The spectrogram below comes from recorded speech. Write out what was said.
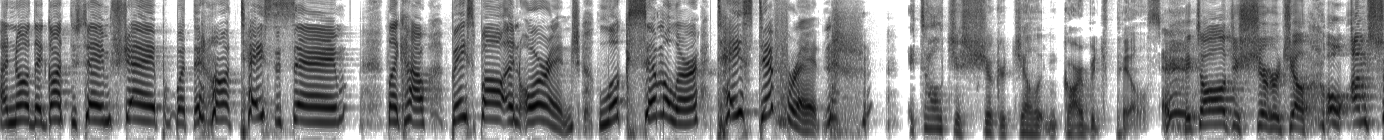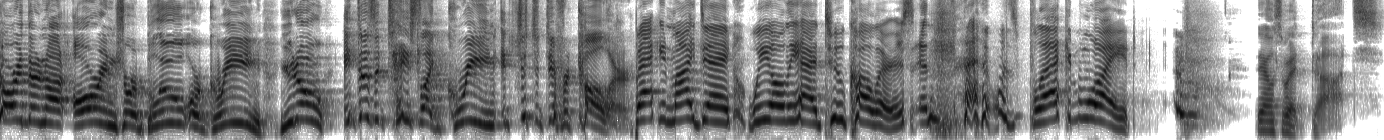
I know they got the same shape, but they don't taste the same. Like how baseball and orange look similar, taste different. It's all just sugar gelatin garbage pills. It's all just sugar gel. Oh, I'm sorry they're not orange or blue or green. You know, it doesn't taste like green. It's just a different color. Back in my day, we only had two colors, and that was black and white. They also had dots.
